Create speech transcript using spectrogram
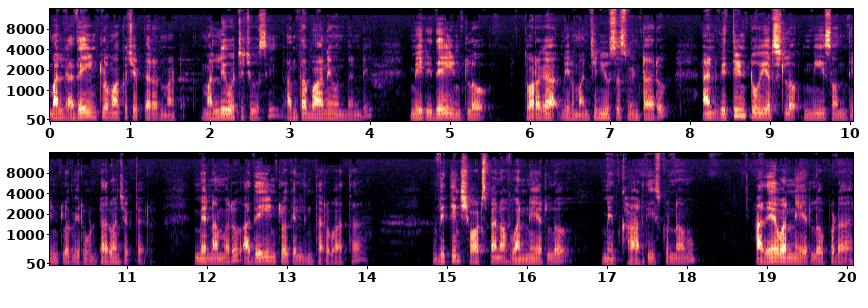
మళ్ళీ అదే ఇంట్లో మాకు చెప్పారనమాట మళ్ళీ వచ్చి చూసి అంతా బాగానే ఉందండి. మీరు ఇదే ఇంట్లో త్వరగా మీరు మంచి న్యూసెస్ వింటారు. అండ్ విత్ ఇన్ టూ ఇయర్స్లో మీ సొంత ఇంట్లో మీరు ఉంటారు అని చెప్పారు. మీరు నమ్మరు అదే ఇంట్లోకి వెళ్ళిన తర్వాత within short span of one ఇయర్లో మేము కార్ తీసుకున్నాము. అదే వన్ ఇయర్ లోపల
